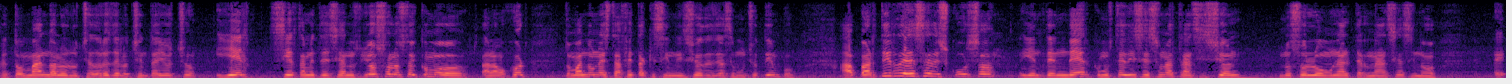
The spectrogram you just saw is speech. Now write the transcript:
retomando a los luchadores del 88, y él ciertamente decía, yo solo estoy como, a lo mejor, tomando una estafeta que se inició desde hace mucho tiempo. A partir de ese discurso y entender, como usted dice, es una transición, no solo una alternancia, sino eh,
